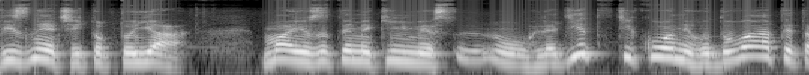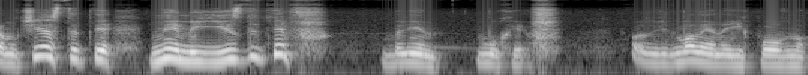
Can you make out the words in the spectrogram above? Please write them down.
візничий, тобто я. Маю за тими кіньми ну, глядіти ті кони, годувати, там, чистити, ними їздити. Фу, блін, мухи. Фу, від малини їх повно.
